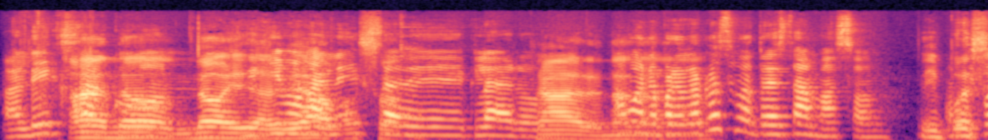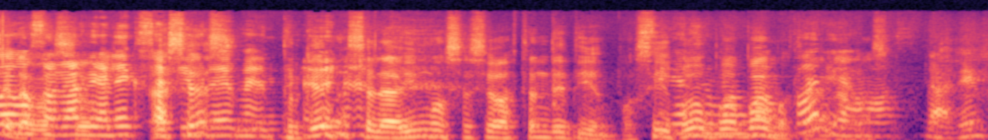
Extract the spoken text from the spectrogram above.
Alexa Ah, no, con. no, era de dijimos Alexa Amazon. de. Claro. Claro, no, ah, bueno, no, para no. la próxima traes Amazon. Y Así puede ser podemos hablar de. Alexa Hace- libremente. ¿Por qué no se la vimos hace bastante tiempo? Sí, Sí, podemos, hace un montón. podemos traer Podríamos. Amazon. Dale.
